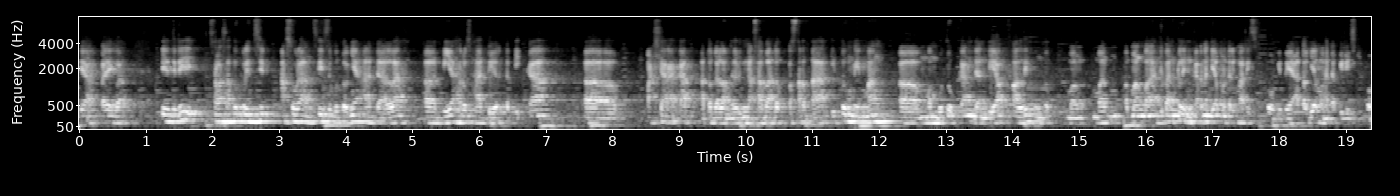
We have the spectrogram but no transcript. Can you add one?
Ya, baik Pak. Ya, jadi salah satu prinsip asuransi sebetulnya adalah uh, dia harus hadir ketika uh, masyarakat atau dalam hal ini nasabah atau peserta itu memang uh, membutuhkan dan dia valid untuk meng mengajukan klaim karena dia menerima risiko gitu ya atau dia menghadapi risiko.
